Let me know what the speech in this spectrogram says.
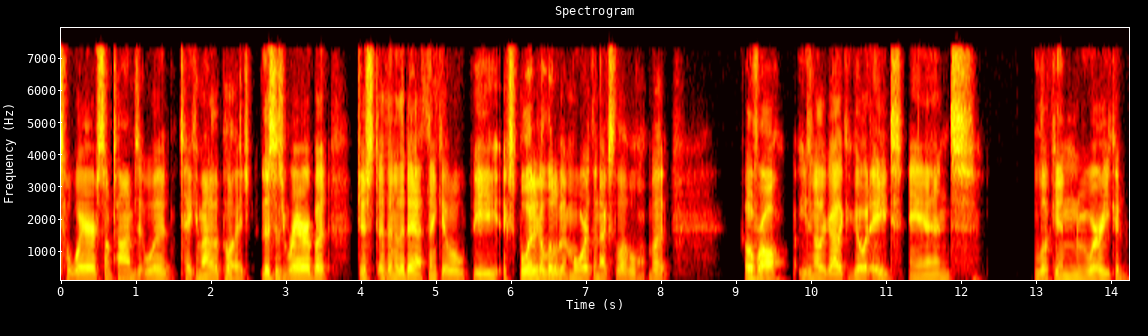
to where sometimes it would take him out of the play. This is rare, but just at the end of the day, I think it will be exploited a little bit more at the next level. But overall, he's another guy that could go at eight and looking where he could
